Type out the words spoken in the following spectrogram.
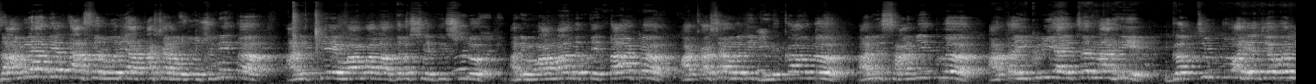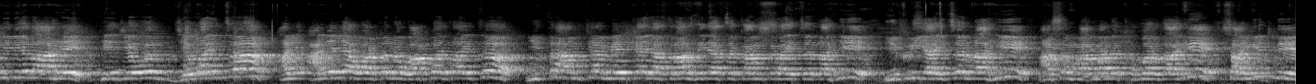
जांभळ्या देत असल वरी आकाशामधून शिनीत आणि ते मामाला दृश्य दिसलं. आणि मामानं ते ताट आकाशामध्ये भिडकावलं आणि सांगितलं आता इकडे यायचं नाही. गपचिप तुला हे जेवण दिलेलं आहे. हे जेवण जेवायचं आणि आलेल्या वाटनं वापर जायचं. इथं आमच्या मेंढक्याला त्रास देण्याचं काम करायचं नाही. इकडे यायचं नाही. असं मामानं खबरदारी सांगितली.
